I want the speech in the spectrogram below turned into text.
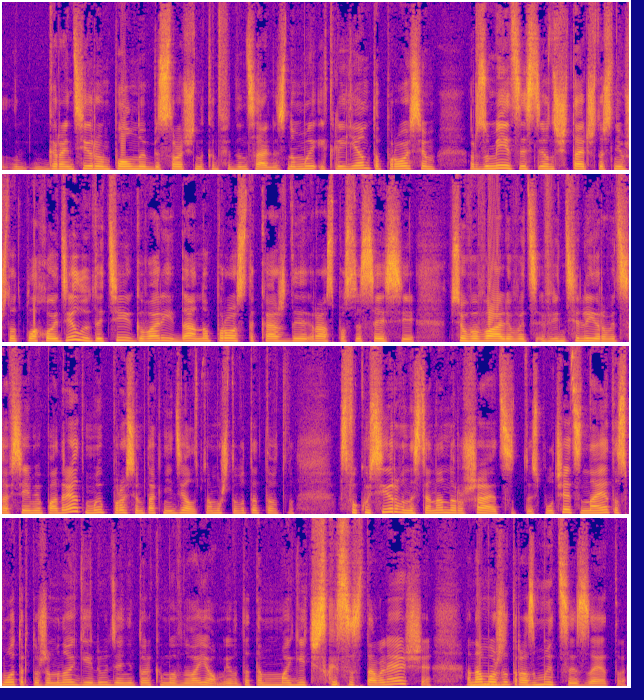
гарантируем полную бессрочную конфиденциальность, но мы и клиента просим, разумеется, если он считает, что с ним что-то плохое делают, идти и говорить, да, но просто каждый раз после сессии все вываливать, вентилировать со всеми подряд, мы просим так не делать, потому что вот эта вот сфокусированность, она нарушается. То есть, получается, на это смотрят уже многие люди, а не только мы вдвоем. И вот эта магическая составляющая, она mm-hmm. может размыться из-за этого.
